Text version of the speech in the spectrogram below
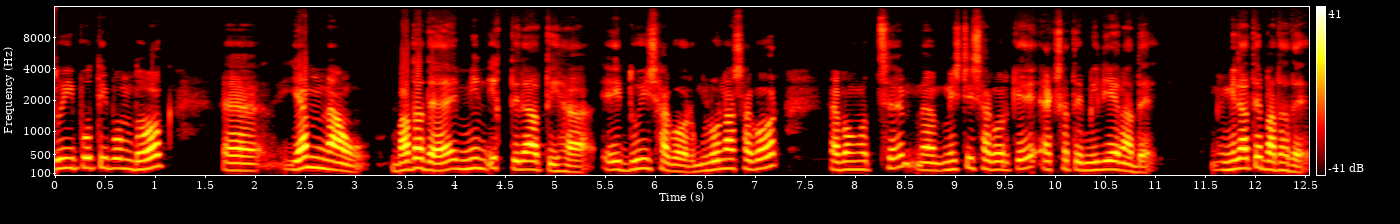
দুই প্রতিবন্ধক ইয়ামনাউ বাধা দেয়, মিন ইখতিলাতিহা। এই দুই সাগর লোনা সাগর এবং হচ্ছে মিষ্টি সাগরকে একসাথে মিলিয়ে না দেয়, মিলাতে বাধা দেয়।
